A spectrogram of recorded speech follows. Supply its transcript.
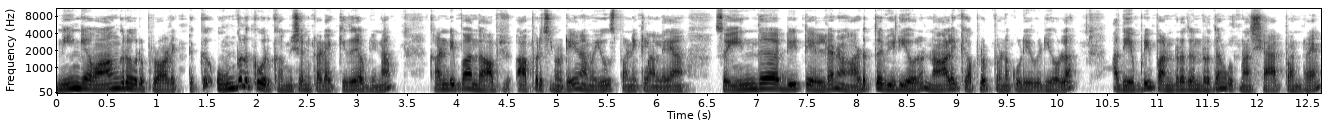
நீங்கள் வாங்குகிற ஒரு ப்ராடக்ட்டுக்கு உங்களுக்கு ஒரு கமிஷன் கிடைக்குது அப்படின்னா கண்டிப்பாக அந்த ஆப் ஆப்பர்ச்சுனிட்டியை நம்ம யூஸ் பண்ணிக்கலாம் இல்லையா? ஸோ இந்த டீட்டெயில்டை நான் அடுத்த வீடியோவில் நாளைக்கு அப்லோட் பண்ணக்கூடிய வீடியோவில் அது எப்படி அப்படின்றத உங்களுக்கு நான் ஷேர் பண்ணுறேன்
